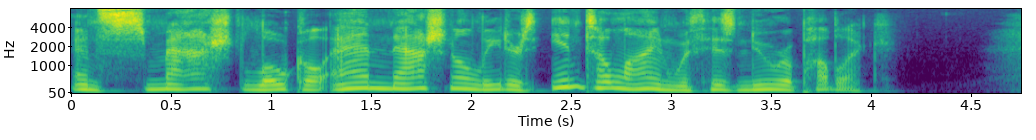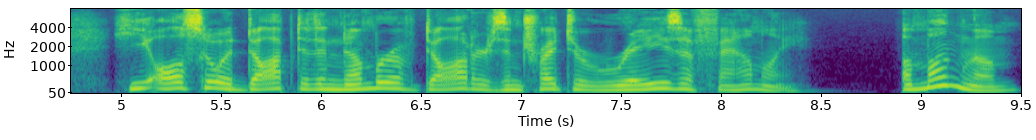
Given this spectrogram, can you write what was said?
and smashed local and national leaders into line with his new republic. He also adopted a number of daughters and tried to raise a family. Among them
